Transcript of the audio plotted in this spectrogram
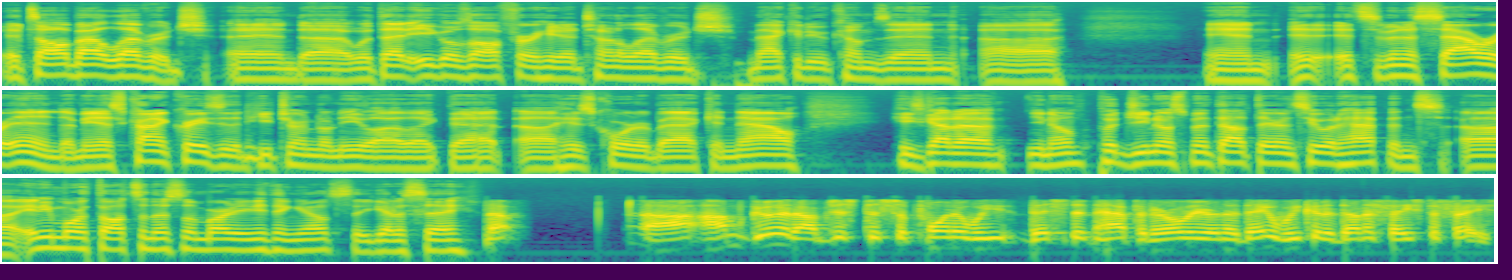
It's all about leverage, and uh, with that Eagles offer, he had a ton of leverage. McAdoo comes in, uh, and it, has been a sour end. I mean, it's kind of crazy that he turned on Eli like that, uh, his quarterback, and now he's got to you know put Geno Smith out there and see what happens. Uh, any more thoughts on this, Lombardi? Anything else that you got to say? No, uh, I'm good. I'm just disappointed we this didn't happen earlier in the day. We could have done it face to face,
